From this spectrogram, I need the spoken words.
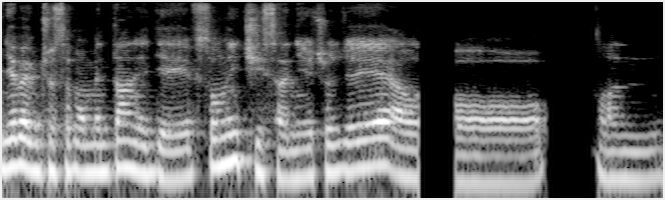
neviem, čo sa momentálne deje v Sony, či sa niečo deje, alebo len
